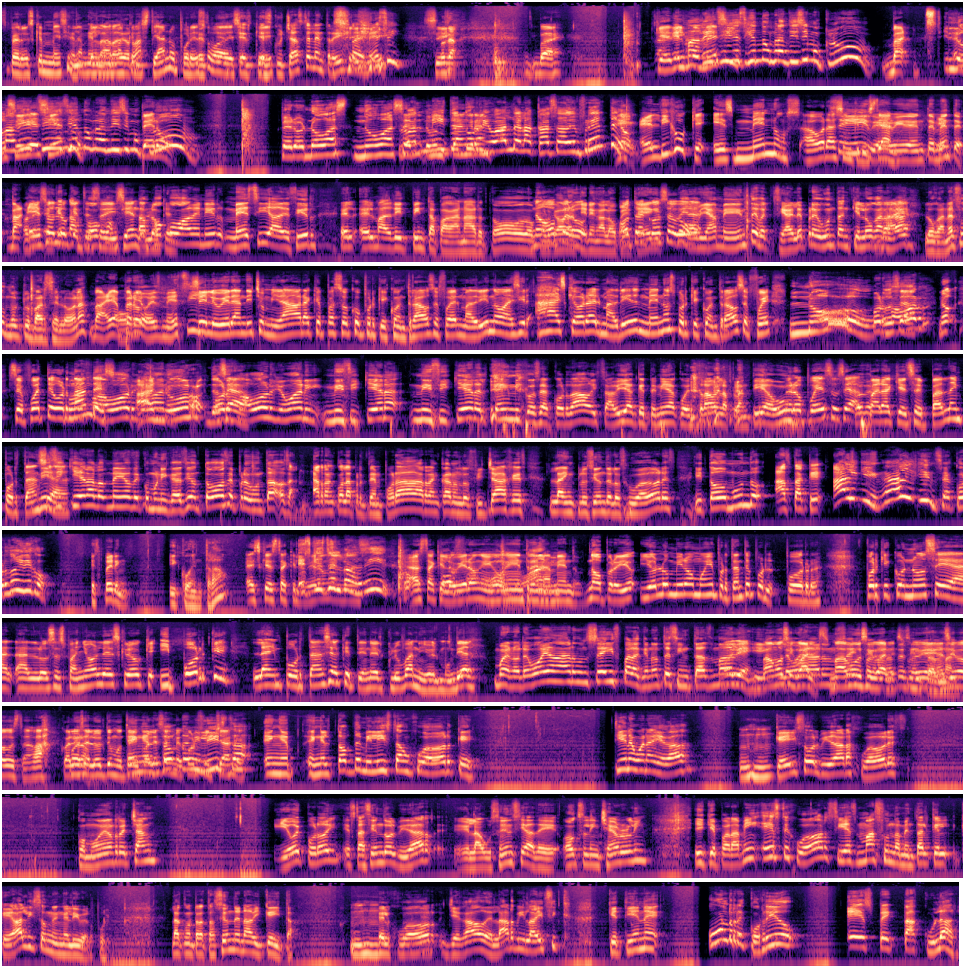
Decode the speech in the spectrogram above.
Pero es que Messi En- también en ama a. Cristiano, por eso Es- va a decir es- que... ¿Escuchaste la entrevista de Messi? sí. O sea, Va. ¿Qué el dijo Madrid Messi? sigue siendo un grandísimo club. Va, El Lo Madrid sigue siendo. un grandísimo pero, club. Pero no va, no va a Lo ser un admite tan tu gran... rival de la casa de enfrente. No, él dijo que es menos ahora sin Sí, Cristiano. evidentemente. Eh, va, eso es, lo que te estoy diciendo. lo Tampoco que- va a venir Messi a decir el, el Madrid pinta para ganar todo. No, porque ahora pero tienen a Lopetegui. otra cosa hubiera- Obviamente, si a él le preguntan quién lo ganará, Vaya. lo gana el Fútbol Club Barcelona. Vaya, Obvio, pero es Messi. si le hubieran dicho, mira, ahora qué pasó porque Contrado se fue del Madrid, no va a decir, ah, es que ahora el Madrid es menos porque Contrado se fue. No, Por o sea, favor. no, se fue Teo Por Hernández. favor, ah, Giovanni, no, o por sea, favor, Giovanni, ni siquiera, ni siquiera el técnico se acordaba y sabía que tenía Coentrao en la plantilla aún. pero pues, o sea, O sea, para que sepas la Ni importancia. siquiera los medios de comunicación, todos se preguntaban, o sea, arrancó la pretemporada, arrancaron los fichajes, la inclusión de los jugadores y todo mundo, hasta que alguien, alguien se acordó y dijo, esperen, ¿y Coentrao? Es que hasta que lo Es que vieron es en del los- Madrid. Hasta que Por lo vieron en un entrenamiento. No, pero yo, yo lo miro muy importante por, por porque conoce a, a los españoles, creo que, y porque la importancia que tiene el club a nivel mundial. Bueno, le voy a dar un 6 para que no te sintas mal. Muy bien, y vamos iguales, vamos 6 para que no iguales. te Muy bien, así me gusta. Va, ¿cuál Bueno, es el último en ¿Cuál el es el top de mejor mi fichaje? lista, en el, en el top de mi lista, un jugador que tiene buena llegada, que hizo olvidar a jugadores como Henry Chan. Y hoy por hoy está haciendo olvidar eh, la ausencia de Oxley Chamberlain. Y que para mí este jugador sí es más fundamental que, el- que Allison en el Liverpool. La contratación de Navi Keita. El jugador llegado del RB Leipzig que tiene un recorrido espectacular.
